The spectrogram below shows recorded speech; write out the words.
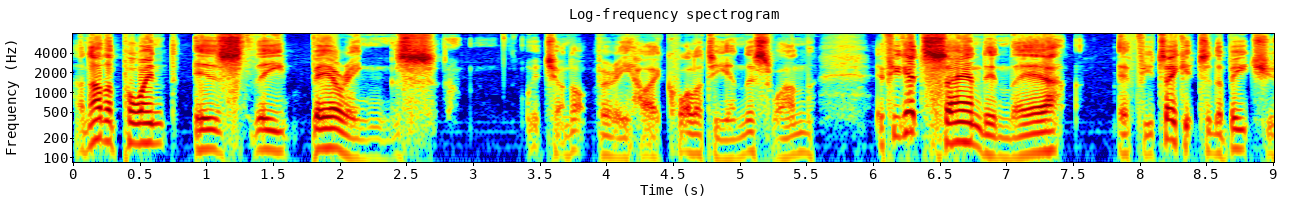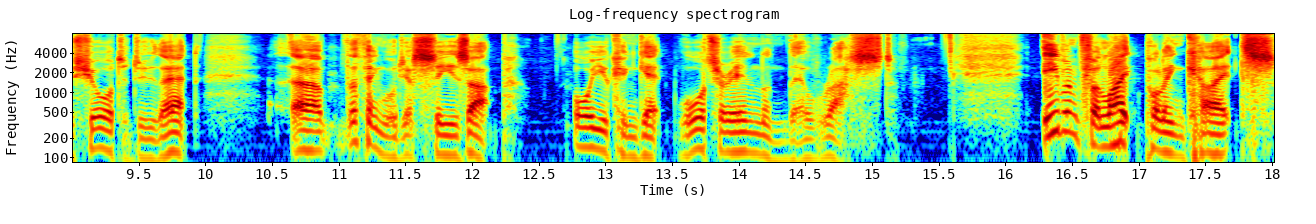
Another point is the bearings, which are not very high quality in this one. If you get sand in there, if you take it to the beach, you're sure to do that, uh, the thing will just seize up. Or you can get water in and they'll rust. Even for light pulling kites,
